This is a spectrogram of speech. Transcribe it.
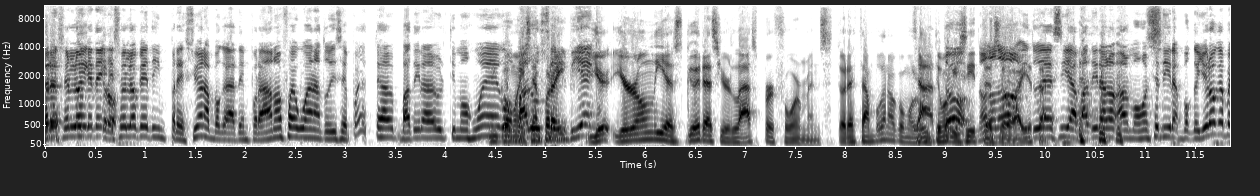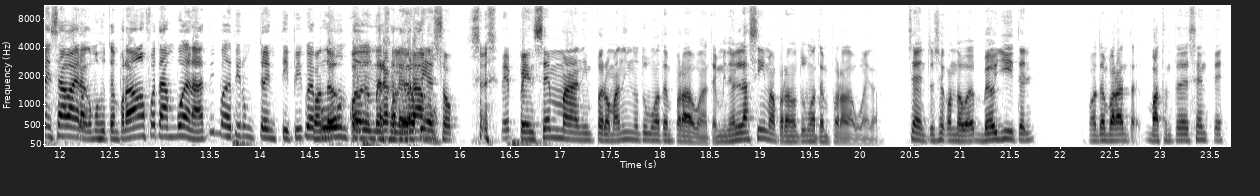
Pero eso es, lo que te, eso es lo que te impresiona, porque la temporada no fue buena. Tú dices, pues este va a tirar el último Y juego, como va a dicen por lucir ahí, bien. you're, you're only as good as your last performance. Tú eres tan bueno como lo Exacto. último que hiciste. No, no, eso, no, ahí y tú está. decías, va a tirar, a lo mejor se tira. Porque yo lo que pensaba era, como su temporada no fue tan buena, tipo se tira un treinta y pico de Cuando, puntos cuando, y mira, lo cuando yo celebramos. pienso, pe- pensé en Manning, pero Manning no tuvo una temporada buena. Terminó en la cima, pero no tuvo una temporada buena. O sea, entonces cuando ve- veo Jeter, una temporada bastante decente.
